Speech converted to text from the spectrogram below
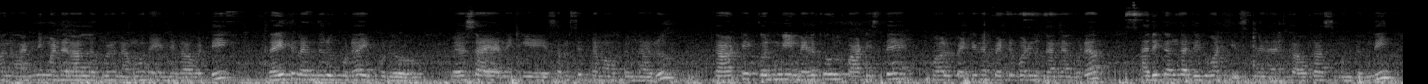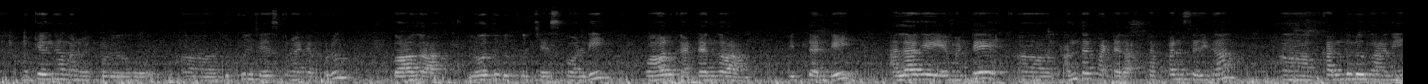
మనం అన్ని మండలాల్లో కూడా నమోదైంది కాబట్టి రైతులందరూ కూడా ఇప్పుడు వ్యవసాయానికి సంసిద్ధమవుతున్నారు. కాబట్టి కొన్ని మెలకువలు పాటిస్తే వాళ్ళు పెట్టిన పెట్టుబడుల కన్నా కూడా అధికంగా దిగుబడి తీసుకునేదానికి అవకాశం ఉంటుంది. ముఖ్యంగా మనం ఇప్పుడు దుక్కులు చేసుకునేటప్పుడు బాగా లోతు దుక్కులు చేసుకోండి. వాళ్ళకి అడ్డంగా విత్తండి. అలాగే ఏమంటే అంతర్ పంటగా తప్పనిసరిగా కందులు కానీ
